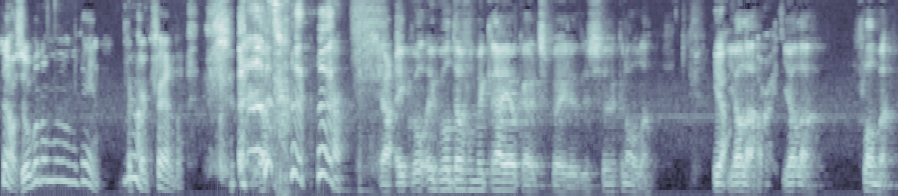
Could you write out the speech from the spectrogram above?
Nou, zullen we dan maar meteen? Dan kan ik verder. Ja, ik wil, ik wil Devil May Cry ook uitspelen, dus eh, knallen. Ja, Jalla, alright. jalla, vlammen.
